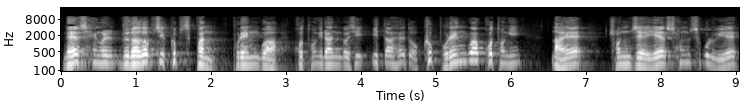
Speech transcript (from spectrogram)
내 생을 느닷없이 급습한 불행과 고통이라는 것이 있다 해도 그 불행과 고통이 나의 존재의 성숙을 위해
